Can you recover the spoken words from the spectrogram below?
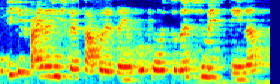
o que, que faz a gente pensar, por exemplo, que um estudante de medicina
